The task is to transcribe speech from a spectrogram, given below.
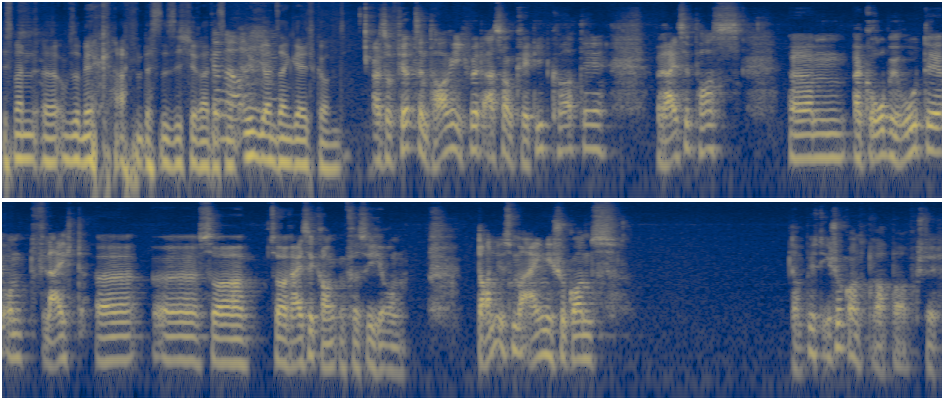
ist man äh, umso mehr Karten, desto sicherer, dass Genau. man irgendwie an sein Geld kommt. Also 14 Tage, ich würde auch sagen Kreditkarte, Reisepass, ähm, eine grobe Route und vielleicht äh, äh, so, eine, so eine Reisekrankenversicherung. Dann ist man eigentlich schon ganz, dann bist du eh schon ganz brauchbar aufgestellt.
